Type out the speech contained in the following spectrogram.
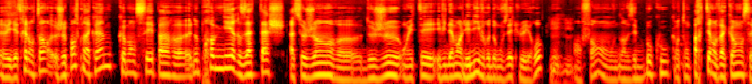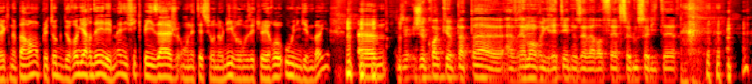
euh, il y a très longtemps, je pense qu'on a quand même commencé par euh, nos premières attaches à ce genre euh, de jeu ont été évidemment les livres dont vous êtes le héros. Mhm. Enfant, on en faisait beaucoup. Quand on partait en vacances avec nos parents, plutôt que de regarder les magnifiques paysages, on était sur nos livres dont vous êtes le héros ou une Game Boy. Euh, Je, je crois que papa a vraiment regretté de nous avoir offert ce loup solitaire.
